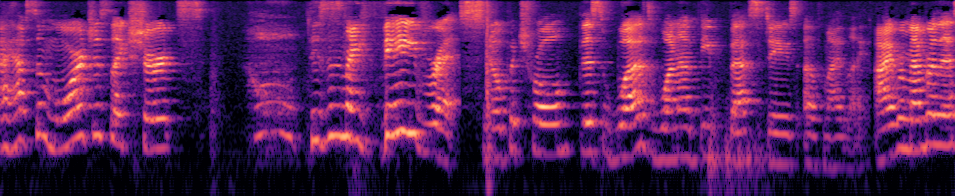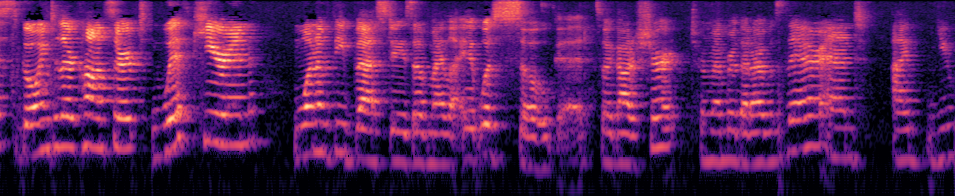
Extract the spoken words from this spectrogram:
I have some more just like shirts this is my favorite! Snow Patrol. This was one of the best days of my life. I remember this going to their concert with Kieran one of the best days of my life. It was so good. So I got a shirt to remember that I was there and I, you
